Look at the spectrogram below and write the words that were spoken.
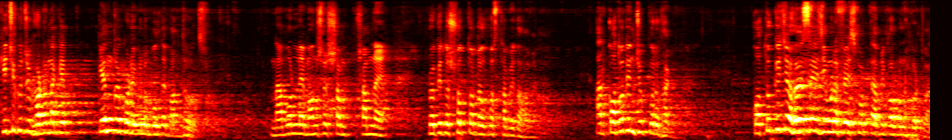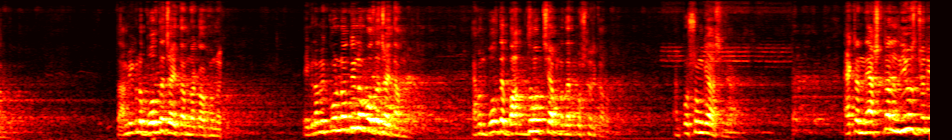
কিছু কিছু ঘটনাকে কেন্দ্র করে এগুলো বলতে বাধ্য হচ্ছে। না বললে মানুষের সাম- সামনে প্রকৃত সত্যটা উপস্থাপিত হবে না। আর কতদিন চুপ করে থাকবে? কত কিছু হয়েছে এই জীবনে ফেস করতে আপনি কল্পনা করতে পারবেন তা আমি এগুলো বলতে চাইতাম না কখনোই। এগুলো আমি কোনোদিনও বলতে চাইতাম না। এখন বলতে বাধ্য হচ্ছে আপনাদের প্রশ্নের কারণে। আমি প্রসঙ্গে আসি না। একটা ন্যাশনাল নিউজ যদি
